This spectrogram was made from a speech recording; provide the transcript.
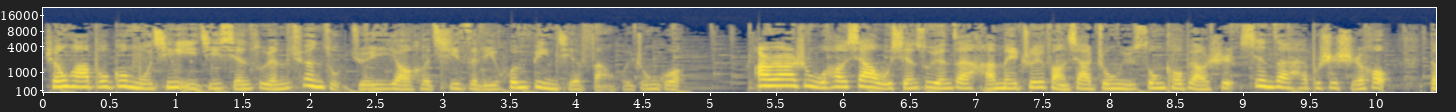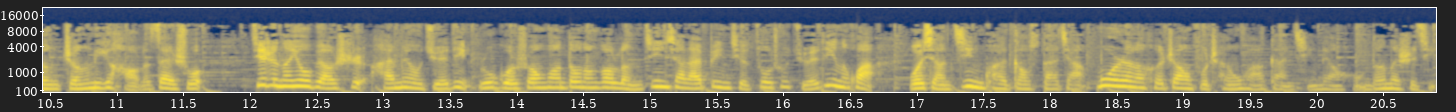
陈华不顾母亲以及贤素媛的劝阻，决意要和妻子离婚，并且返回中国。二月二十五号下午，贤素媛在韩媒追访下，终于松口表示，现在还不是时候，等整理好了再说。接着呢，又表示还没有决定。如果双方都能够冷静下来，并且做出决定的话，我想尽快告诉大家，默认了和丈夫陈华感情亮红灯的事情。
